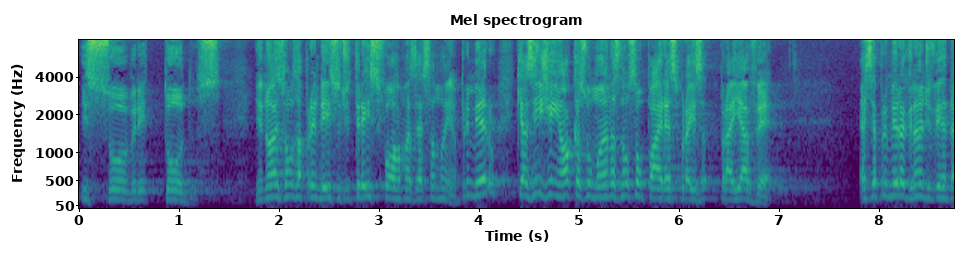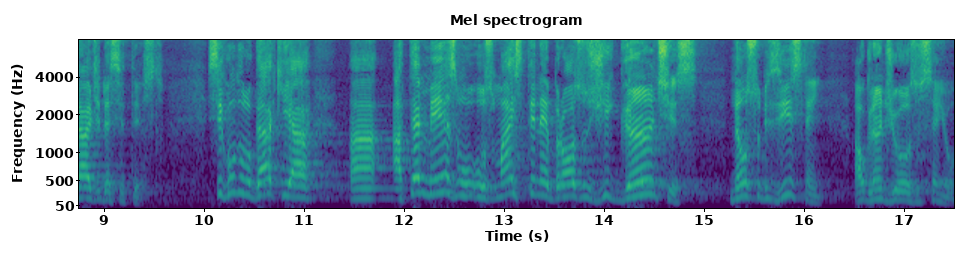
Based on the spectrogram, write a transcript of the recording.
e sobre todos. E nós vamos aprender isso de três formas essa manhã. Primeiro, que as engenhocas humanas não são páreas para Yahvé. Essa é a primeira grande verdade desse texto. Segundo lugar, que até mesmo os mais tenebrosos gigantes não subsistem ao grandioso Senhor.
